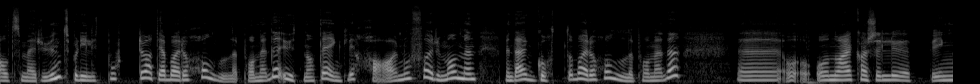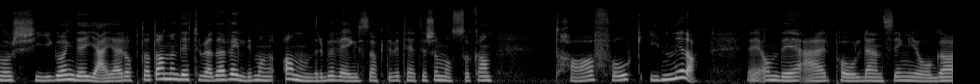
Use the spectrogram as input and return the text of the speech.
alt som er rundt, blir litt borte. Og at jeg bare holder på med det uten at det egentlig har noe formål. Men, men det er godt å bare holde på med det. Uh, og, og, nå er kanskje løping og skigåing det jeg er opptatt av, men det tror jeg det er veldig mange andre bevegelsesaktiviteter som også kan ta folk inn i, da. Uh, om det er poledancing, yoga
